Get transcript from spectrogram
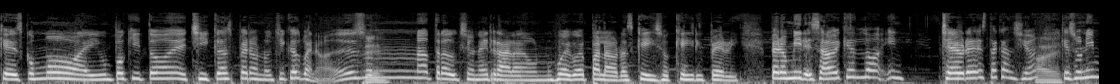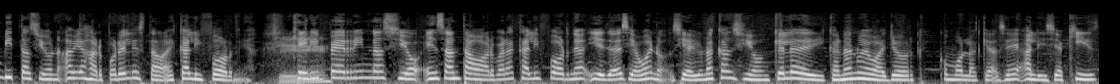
que es como hay un poquito de chicas, pero no chicas. Bueno, es Sí. una traducción ahí rara, un juego de palabras que hizo Katy Perry. Pero mire, ¿sabe qué es lo in- chévere esta canción? Que es una invitación a viajar por el estado de California. Sí. Katy Perry nació en Santa Bárbara, California, y ella decía, bueno, si hay una canción que le dedican a Nueva York, como la que hace Alicia Keys,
